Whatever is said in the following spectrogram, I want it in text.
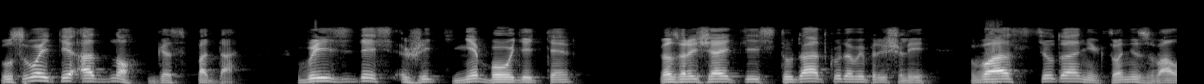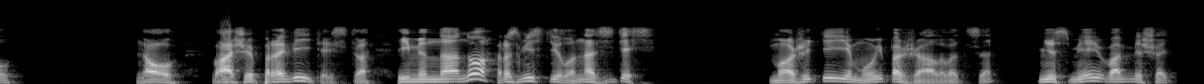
Усвойте одно, господа, вы здесь жить не будете. Возвращайтесь туда, откуда вы пришли. Вас сюда никто не звал. Но ваше правительство, именно оно разместило нас здесь. Можете ему и пожаловаться. Не смею вам мешать.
